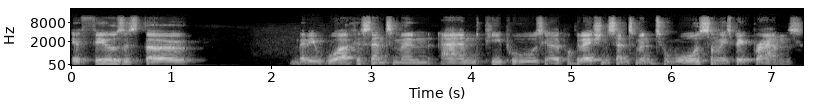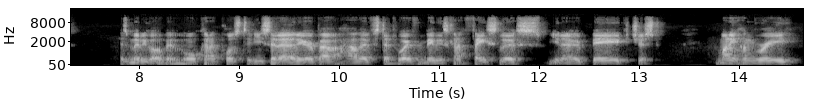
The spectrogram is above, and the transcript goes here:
it feels as though maybe worker sentiment and people's, you know, the population sentiment towards some of these big brands has maybe got a bit more kind of positive. You said earlier about how they've stepped away from being these kind of faceless, you know, big, just money hungry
